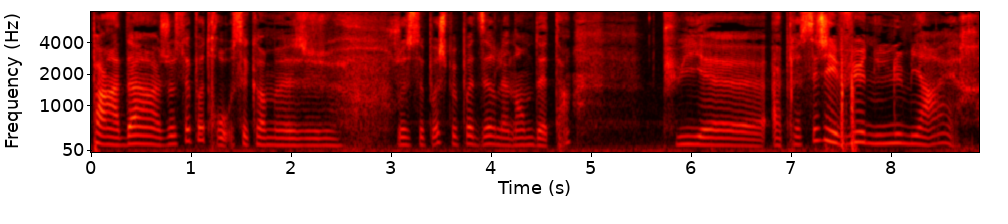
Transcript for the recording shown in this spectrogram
Pendant, je sais pas trop, c'est comme, euh, je, je sais pas, je peux pas dire le nombre de temps. Puis euh, après ça, j'ai vu une lumière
